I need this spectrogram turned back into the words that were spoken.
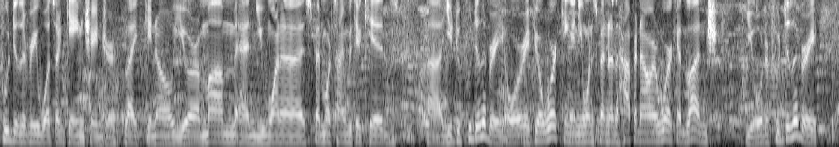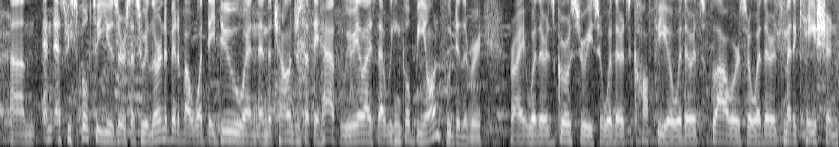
food delivery was a game changer. Like, you know, you're a mom and you want to spend more time with your kids, uh, you do food delivery. Or if you're working and you want to spend another half an hour at work at lunch, you order food delivery. Um, and as we spoke to users, as we learned a bit about what they do and, and the challenges that they have, we realized that we can go beyond food delivery, right? Whether it's groceries or whether it's coffee or whether it's flowers or whether it's medication.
